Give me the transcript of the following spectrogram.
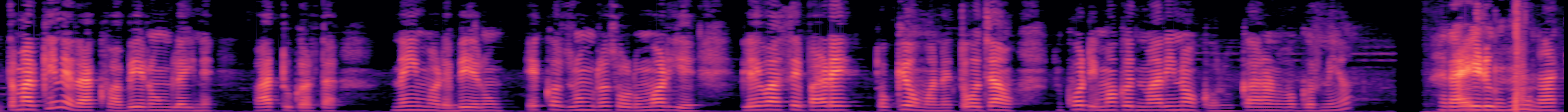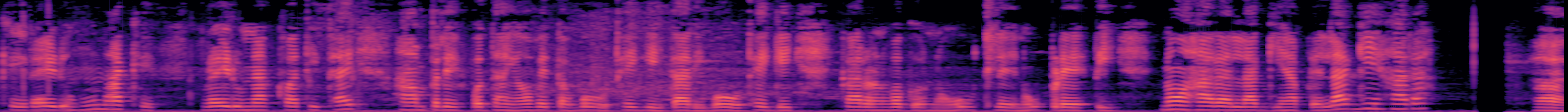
તમારે કીને રાખવા બે રૂમ લઈને વાતું કરતા. નહીં મળે બે રૂમ. એક જ રૂમ રસોડું મળીએ. લેવાશે ભાડે, તો કયો મને? તો જાઉં. ખોટી મગજ મારી ન કરું. કારણ વગરની રાયડું હું નાખે, રાયડું હું નાખે. રાયડું નાખવાથી થાય. હાંભરે બધાય, હવે તો બહુ થઈ ગઈ, તારી બહુ થઈ ગઈ. કારણ વગરનો ઉથલે ને ઉપડેતી. ન હારા લાગીએ આપણે લાગીએ હારા. હા,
